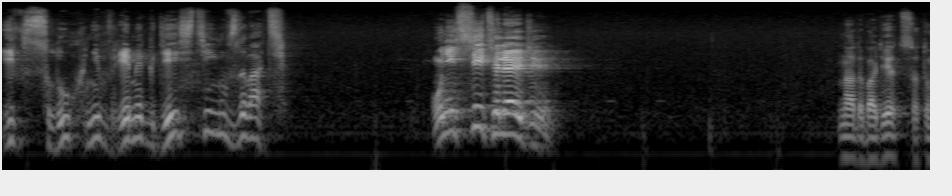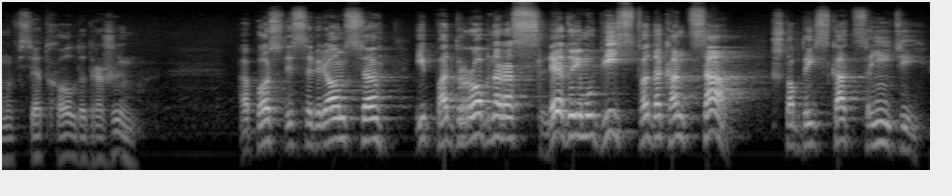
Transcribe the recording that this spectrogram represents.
И вслух не время к действиям взывать. Унесите, леди! Надо бы одеться, а то мы все от холода дрожим. А после соберемся и подробно расследуем убийство до конца, чтобы доискаться нитей.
